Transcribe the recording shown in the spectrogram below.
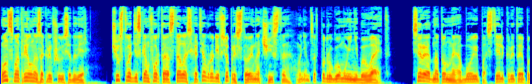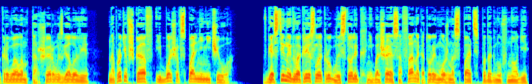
Он смотрел на закрывшуюся дверь. Чувство дискомфорта осталось, хотя вроде все пристойно, чисто. У немцев по-другому и не бывает. Серые однотонные обои, постель, крытая покрывалом, торшер в изголовье. Напротив шкаф и больше в спальне ничего. В гостиной два кресла, круглый столик, небольшая софа, на которой можно спать, подогнув ноги.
